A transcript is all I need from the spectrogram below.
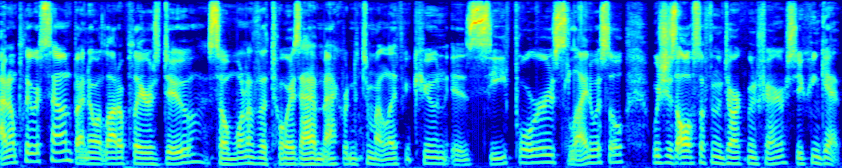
I don't play with sound, but I know a lot of players do. So one of the toys I have macroed into my Life Cocoon is Seafarer's Slide Whistle, which is also from the Darkmoon Faire. So you can get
